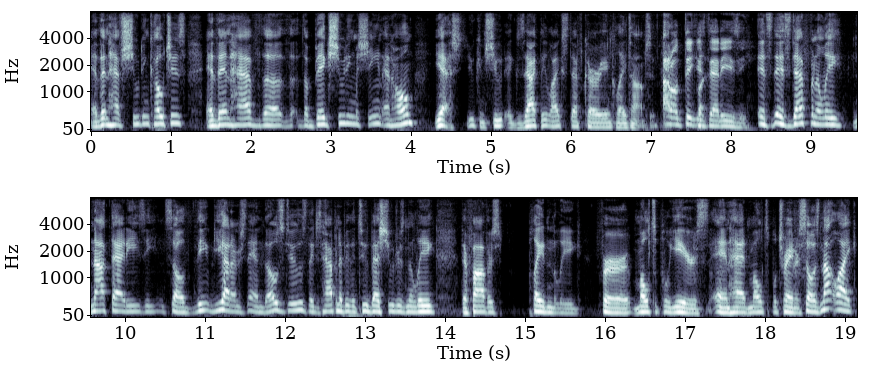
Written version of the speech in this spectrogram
and then have shooting coaches and then have the, the, the big shooting machine at home, yes, you can shoot exactly like Steph Curry and Klay Thompson. I don't think it's that easy. It's it's definitely not that easy. So the, you got to understand those dudes. They just happen to be the two best shooters in the league. Their fathers played in the league for multiple years and had multiple trainers. So it's not like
